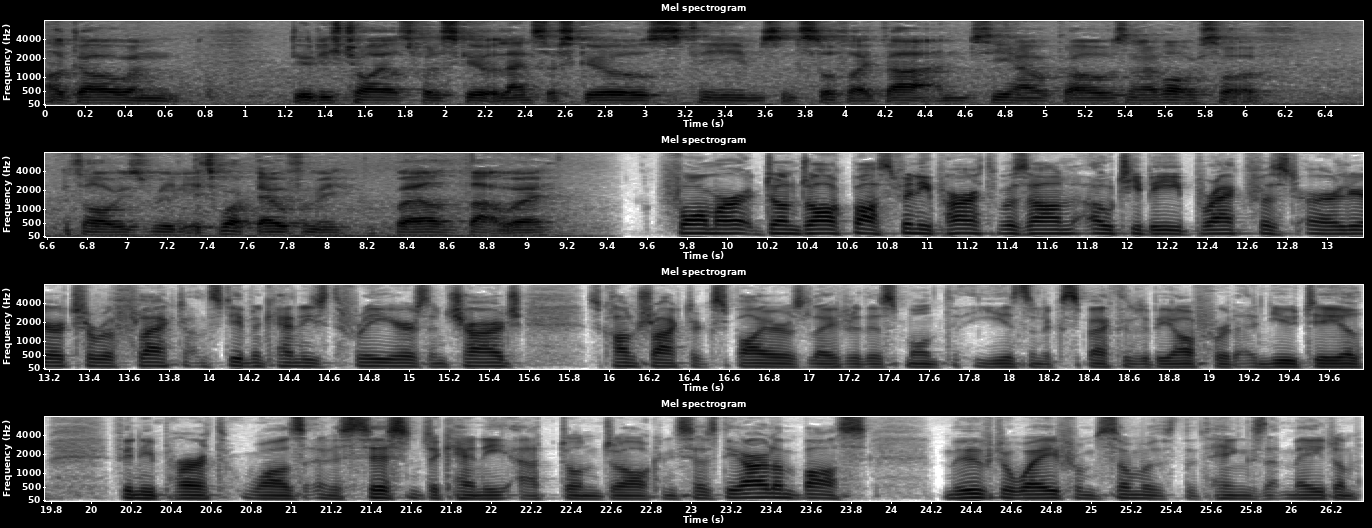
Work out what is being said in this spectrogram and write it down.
I'll go and do these trials for the school, Leinster schools teams and stuff like that, and see how it goes. And I've always sort of, it's always really, it's worked out for me well that way. Former Dundalk boss Vinny Perth was on OTB Breakfast earlier to reflect on Stephen Kenny's three years in charge. His contract expires later this month. He isn't expected to be offered a new deal. Vinny Perth was an assistant to Kenny at Dundalk, and he says the Ireland boss moved away from some of the things that made him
